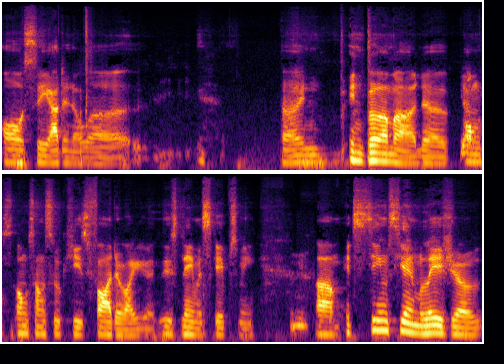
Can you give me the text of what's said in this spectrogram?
or say I don't know, uh, uh, in in Burma, the Yeah. Aung, Aung San Suu Kyi's father, I, his name escapes me. Mhm. Um, it seems here in Malaysia,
